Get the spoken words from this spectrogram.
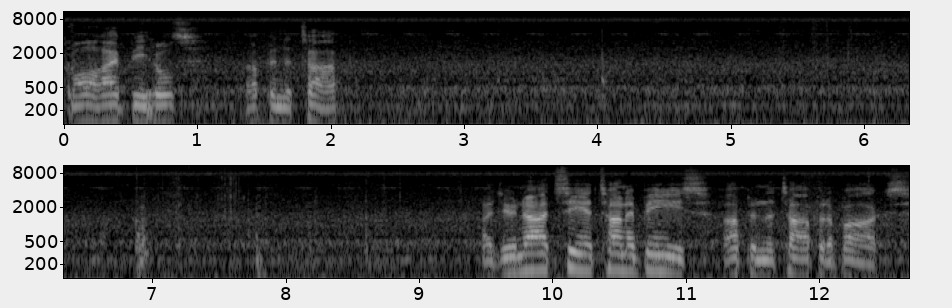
Small hive beetles up in the top. I do not see a ton of bees up in the top of the box.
